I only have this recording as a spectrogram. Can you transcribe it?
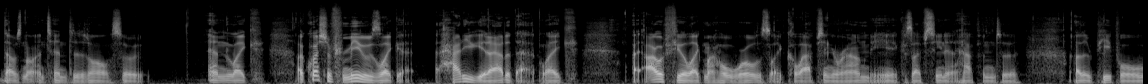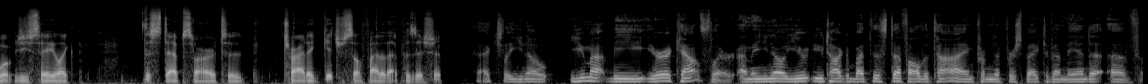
that was not intended at all. So, and like a question for me was like, how do you get out of that? Like, I would feel like my whole world is like collapsing around me because I've seen it happen to other people. What would you say like the steps are to try to get yourself out of that position? Actually, you know, you might be you're a counselor. I mean, you know, you you talk about this stuff all the time from the perspective, Amanda, of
